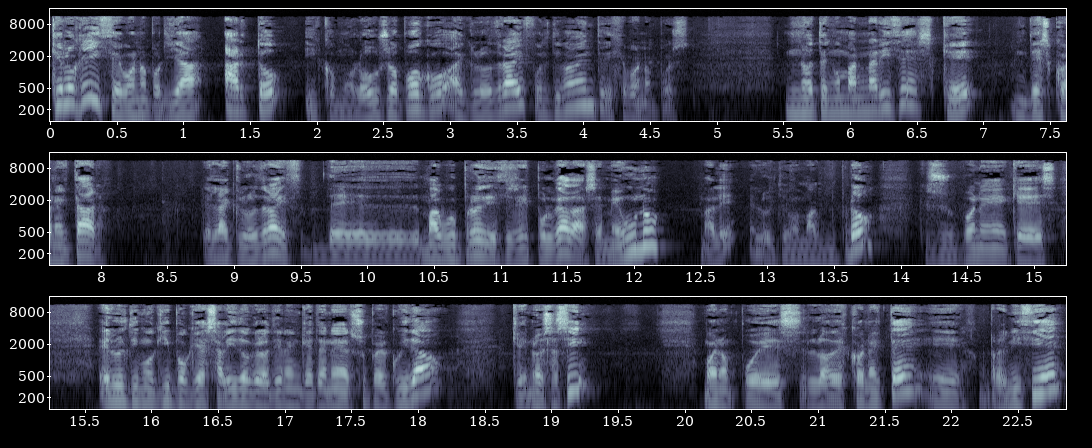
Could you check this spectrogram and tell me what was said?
¿Qué es lo que hice? Bueno, pues ya harto, y como lo uso poco, iCloud Drive últimamente, dije, bueno, pues no tengo más narices que desconectar el iCloud Drive del MacBook Pro 16 pulgadas M1 ¿vale? El último MacBook Pro, que se supone que es el último equipo que ha salido que lo tienen que tener súper cuidado, que no es así. Bueno, pues lo desconecté, y reinicié,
